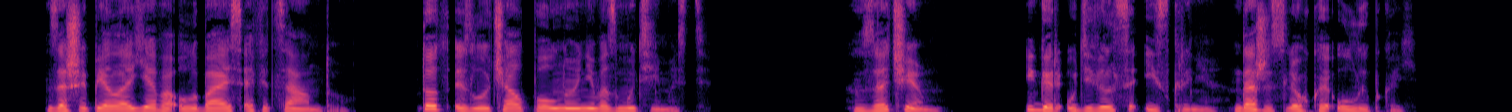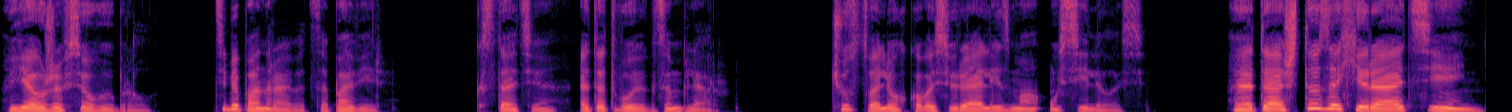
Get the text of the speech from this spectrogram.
— зашипела Ева, улыбаясь официанту. Тот излучал полную невозмутимость. «Зачем?» Игорь удивился искренне, даже с легкой улыбкой. «Я уже все выбрал. Тебе понравится, поверь». Кстати, это твой экземпляр. Чувство легкого сюрреализма усилилось. «Это что за херотень?»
